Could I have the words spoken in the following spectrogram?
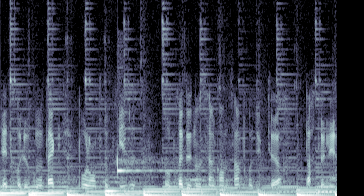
d'être le contact pour l'entreprise auprès de nos 55 producteurs partenaires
